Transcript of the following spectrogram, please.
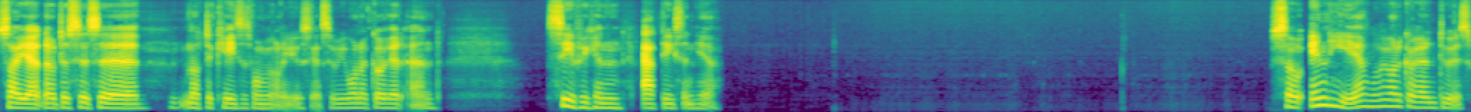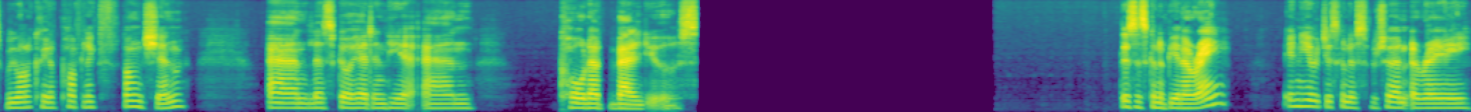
So yeah, no, this is uh, not the cases one we want to use here. So we want to go ahead and see if we can add these in here. So in here, what we want to go ahead and do is we want to create a public function and let's go ahead in here and call that values. This is going to be an array. In here, we're just going to return array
